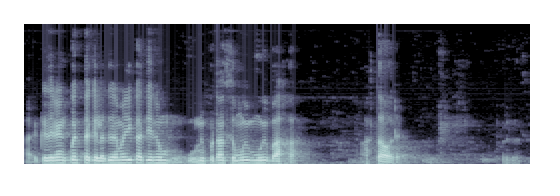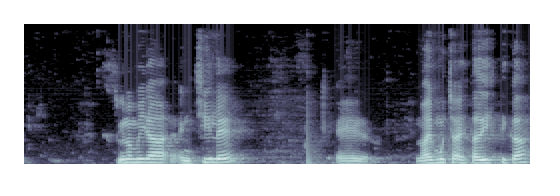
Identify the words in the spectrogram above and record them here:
hay que tener en cuenta que Latinoamérica tiene una importancia muy, muy baja hasta ahora. Si uno mira en Chile, eh, no hay muchas estadísticas,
